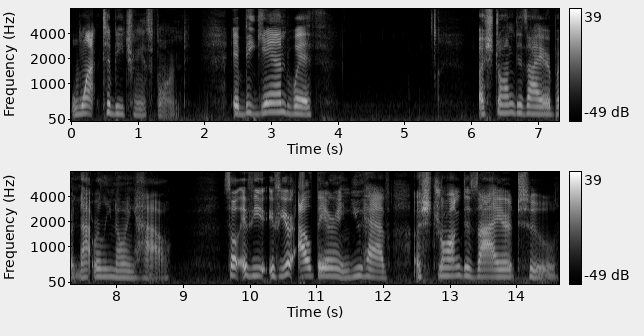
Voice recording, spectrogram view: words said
want to be transformed. It began with a strong desire but not really knowing how. So if you if you're out there and you have a strong desire to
